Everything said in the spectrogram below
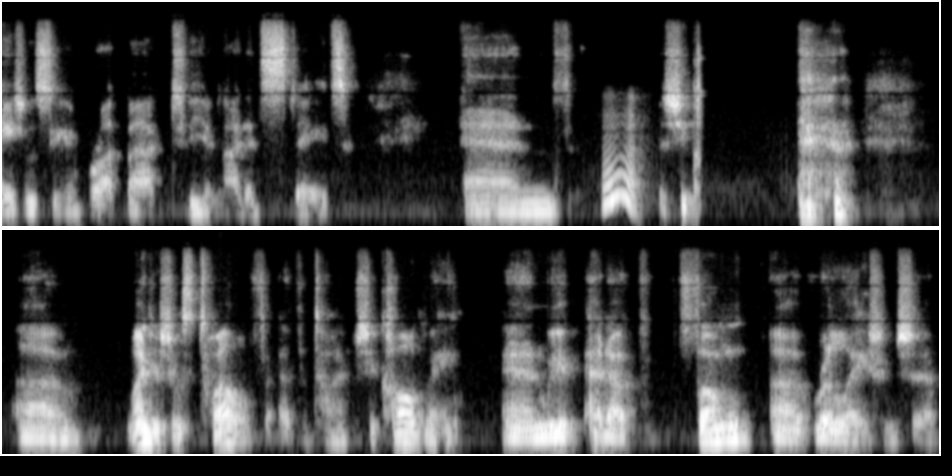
agency and brought back to the United States. And mm. she, um, mind you, she was 12 at the time. She called me and we had a phone uh, relationship,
